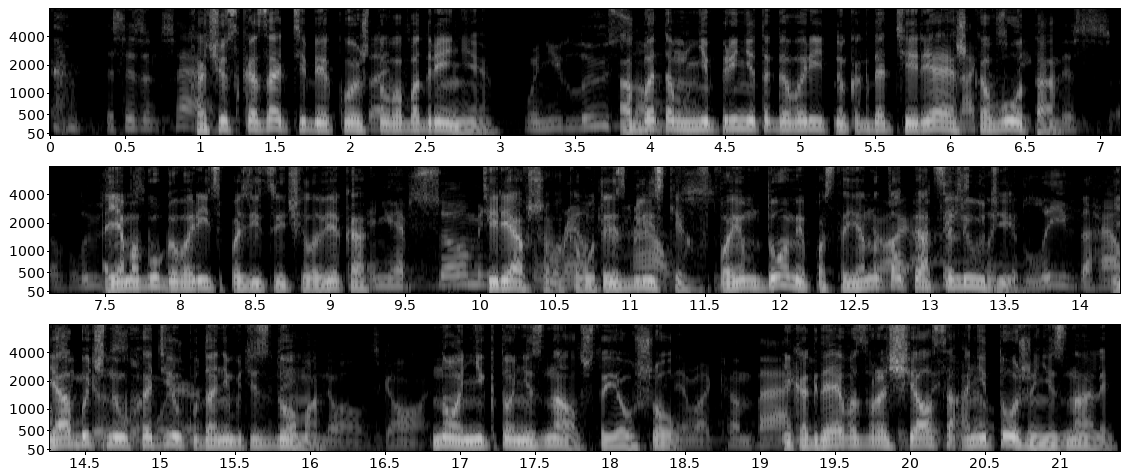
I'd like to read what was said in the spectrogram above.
Хочу сказать тебе кое-что в ободрение. Об этом не принято говорить, но когда теряешь кого-то, а я могу говорить с позиции человека, терявшего кого-то из близких, в твоем доме постоянно толпятся люди. Я обычно уходил куда-нибудь из дома, но никто не знал, что я ушел. И когда я возвращался, они тоже не знали.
